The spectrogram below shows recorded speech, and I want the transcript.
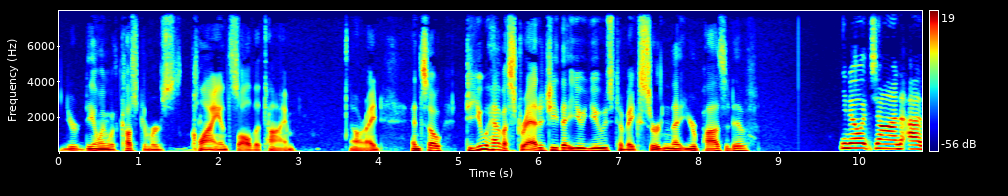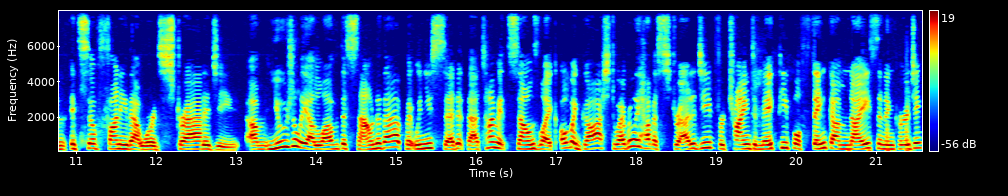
You're dealing with customers, clients all the time. All right. And so, do you have a strategy that you use to make certain that you're positive? You know what, John? Um, it's so funny that word strategy. Um, usually I love the sound of that, but when you said it that time, it sounds like, oh my gosh, do I really have a strategy for trying to make people think I'm nice and encouraging?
